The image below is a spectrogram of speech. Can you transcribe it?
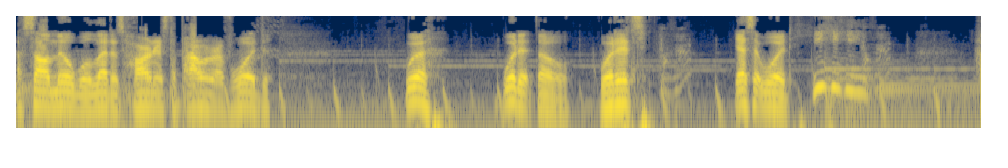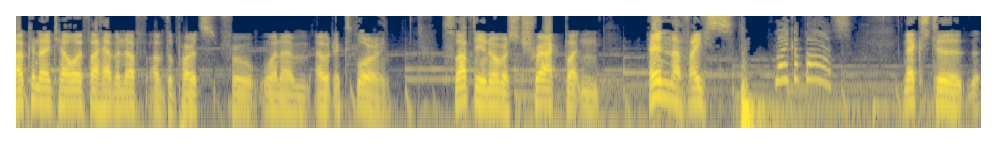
a sawmill will let us harness the power of wood. Would, would it though? Would it? Yes, it would. How can I tell if I have enough of the parts for when I'm out exploring? Slap the enormous track button in the face! Like a boss! Next to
